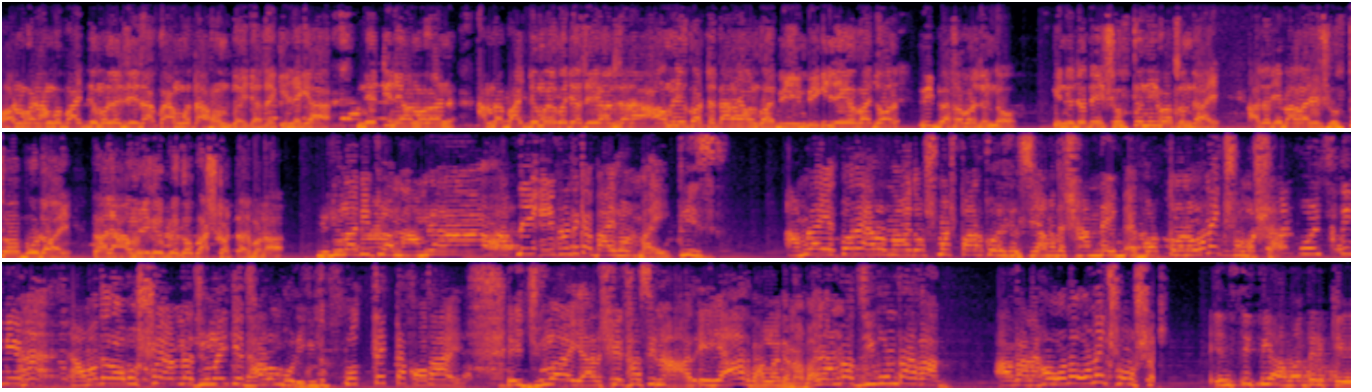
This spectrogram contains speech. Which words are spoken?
ধর্মগণ আমাকে বাধ্য মূল্যে যে দেখো আমাকে তখন তো যাচ্ছে কি লেখা নেত্রী নেই আমরা বাধ্য মূল্য যারা আওয়ামী লীগ করতে তারা এখন কয় বিএনপি। কি লেখা কয় দল পিঠ ব্যথা পর্যন্ত কিন্তু যদি সুস্থ নির্বাচন দেয় আর যদি বাংলাদেশে সুস্থ ভোট হয় তাহলে আওয়ামী লীগের কেউ পাস করতে পারব না। বিপ্লব আমরা আপনি এখান থেকে বাইর হন ভাই প্লিজ আমরা এরপরে আরও নয় দশ মাস পার করে ফেলছি আমাদের সামনে বর্তমানে অনেক সমস্যা। হ্যাঁ আমাদের অবশ্যই আমরা জুলাইকে ধারণ করি কিন্তু প্রত্যেকটা কথায় এই জুলাই আর শেখ হাসিনা আর এই আর ভালো লাগে না। ভাই আমরা জীবনটা আগান আগান এখন অনেক- অনেক সমস্যা। এনসিপি আমাদেরকে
